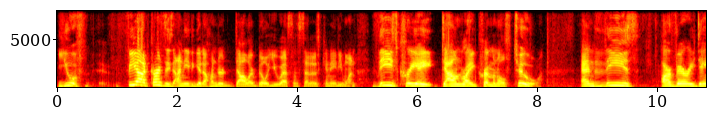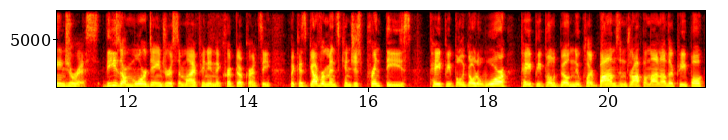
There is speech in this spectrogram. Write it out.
You fiat currencies. I need to get a hundred dollar bill US instead of this Canadian one. These create downright criminals too. And these are very dangerous. These are more dangerous in my opinion than cryptocurrency because governments can just print these, pay people to go to war, pay people to build nuclear bombs and drop them on other people.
